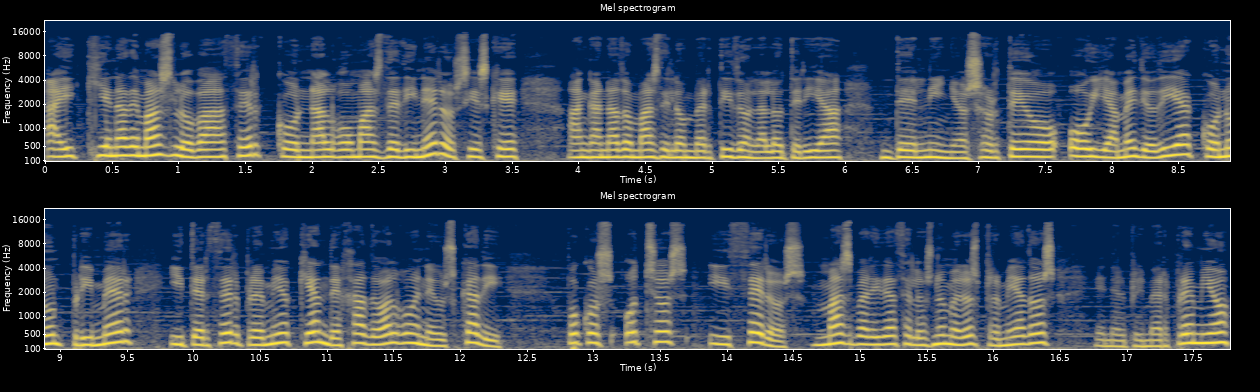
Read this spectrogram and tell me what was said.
hay quien además lo va a hacer con algo más de dinero, si es que han ganado más de lo invertido en la lotería del niño. Sorteo hoy a mediodía con un primer y tercer premio que han dejado algo en Euskadi pocos ochos y ceros, más variedad en los números premiados en el primer premio,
